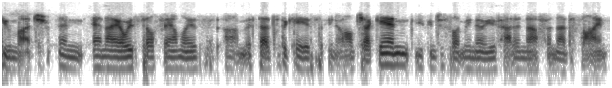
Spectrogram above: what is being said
too much, and and I always tell families um, if that's the case, you know, I'll check in. You can just let me know you've had enough, and that's fine.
